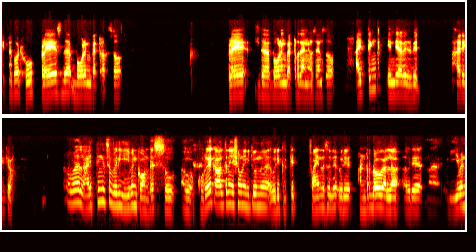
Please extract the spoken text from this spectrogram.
It's about who plays the bowling better so play the bowling better than New Zealand so I think India will win ഹരിക്കോ well I think it's a very even contest so കുറെ കാലത്തിന് ശേഷമാണ് എനിക്കൊന്ന് ഒരു ക്രിക്കറ്റ് ഫൈനൽസിൽ ഒരു അണ്ടർ ഡോഗ് അല്ല ഒരു ഈവൻ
